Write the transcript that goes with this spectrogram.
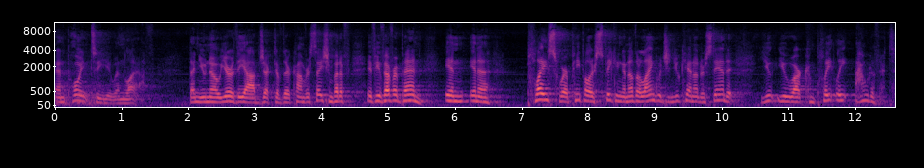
and point to you and laugh, then you know you're the object of their conversation. But if, if you've ever been in, in a place where people are speaking another language and you can't understand it, you, you are completely out of it.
